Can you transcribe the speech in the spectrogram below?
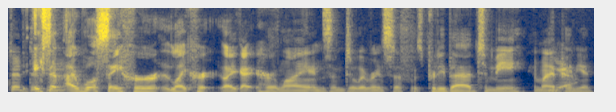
That didn't. Except I will say her like her like her lines and delivery and stuff was pretty bad to me in my Yeah. opinion.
